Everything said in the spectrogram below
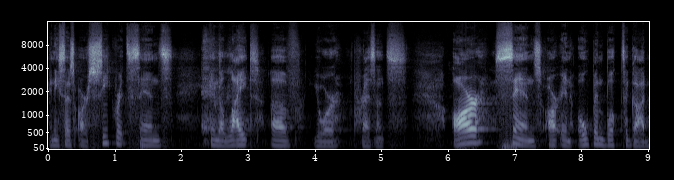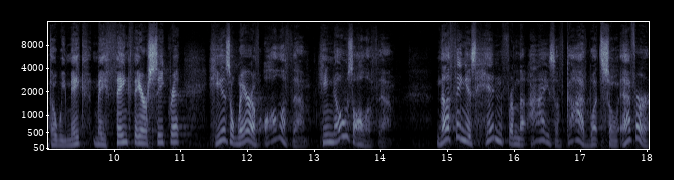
And he says, Our secret sins in the light of your presence. Our sins are an open book to God. Though we make, may think they are secret, He is aware of all of them. He knows all of them. Nothing is hidden from the eyes of God whatsoever.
